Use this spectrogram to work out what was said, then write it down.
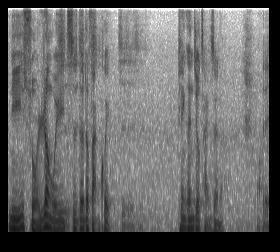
你所认为值得的反馈。是是是，平衡就产生了。对，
